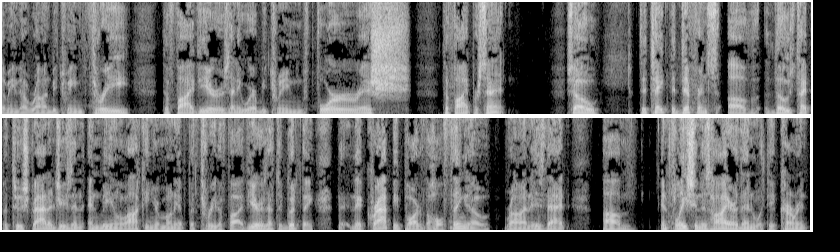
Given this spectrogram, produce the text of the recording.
I mean, uh, Ron, between three to five years, anywhere between four ish to five percent. So to take the difference of those type of two strategies and, and being locking your money up for three to five years, that's a good thing. The, the crappy part of the whole thing, though, Ron, is that um, inflation is higher than what the current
